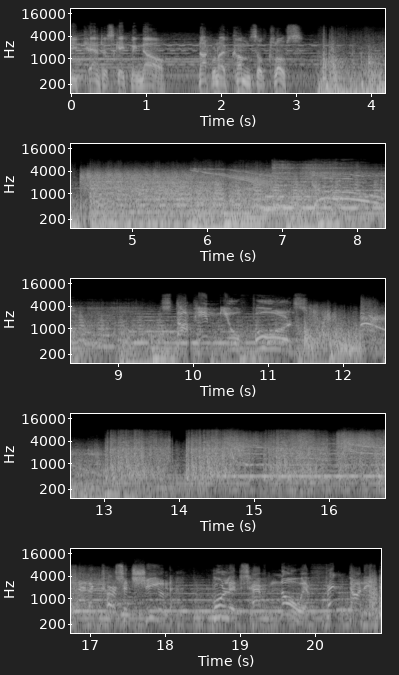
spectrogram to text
He can't escape me now. Not when I've come so close. That accursed shield! Bullets have no effect on it!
